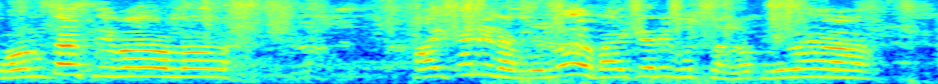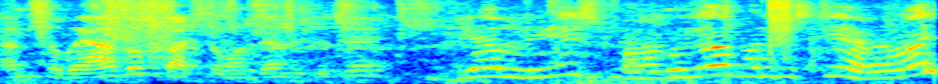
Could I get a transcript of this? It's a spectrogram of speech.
কমতা সে ভাই হলো পাইকারি নাম নিলো পাইকারি ঘুরতা সব নিলা বিয়াল্লিশ ভাগ হলো পঞ্চাশ টাকা ভাই।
